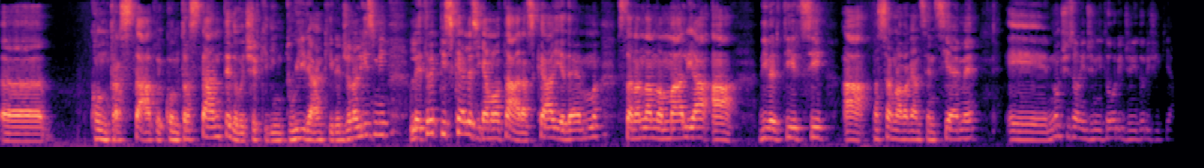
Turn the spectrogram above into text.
eh, contrastato e contrastante, dove cerchi di intuire anche i regionalismi. Le tre pischelle si chiamano Tara, Sky ed Em, stanno andando a Malia a divertirsi, a passare una vacanza insieme e non ci sono i genitori, i genitori ci chiamano.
